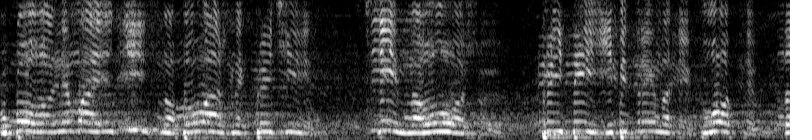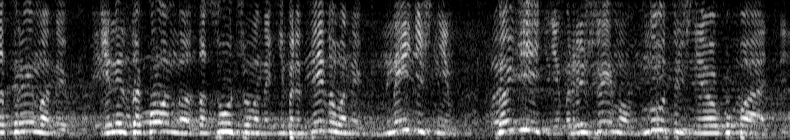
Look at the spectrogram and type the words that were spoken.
у кого немає дійсно поважних причин, всім наголошую прийти і підтримати хлопців, затриманих і незаконно засуджуваних і переслідуваних нинішнім новітнім режимом внутрішньої окупації.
